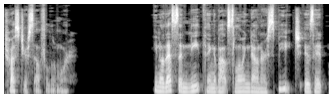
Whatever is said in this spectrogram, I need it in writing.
Trust yourself a little more. You know, that's the neat thing about slowing down our speech is it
